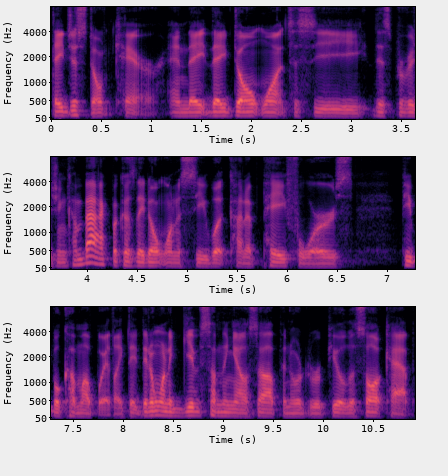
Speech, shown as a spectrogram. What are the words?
they just don't care and they, they don't want to see this provision come back because they don't want to see what kind of pay fors people come up with. Like they, they don't want to give something else up in order to repeal the salt cap.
